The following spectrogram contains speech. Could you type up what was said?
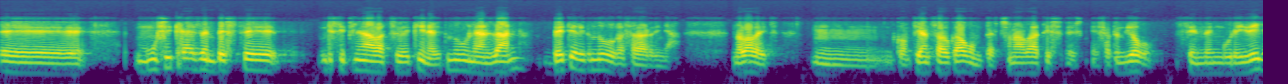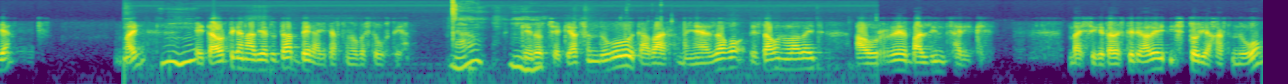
e, musika ez den beste disiplina batzuekin egiten dugunean lan, beti egiten dugu gaza berdina. Nola bait, mm, konfiantza daukagun pertsona bat esaten diogu zein den gure ideia, bai? Mhm. Eta hortikan abiatuta bera ikartzen dugu beste guztia. Ah, mhm. Gero txekeatzen dugu eta bar, baina ez dago, ez dago nolabait aurre baldintzarik. Baizik eta besterik gabe historia jartzen dugu.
